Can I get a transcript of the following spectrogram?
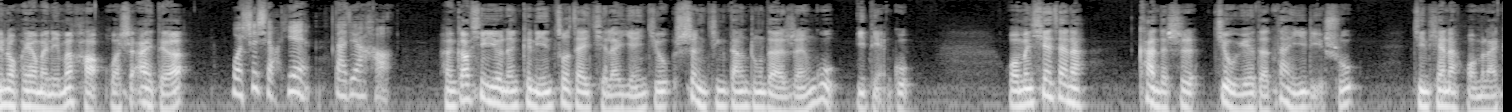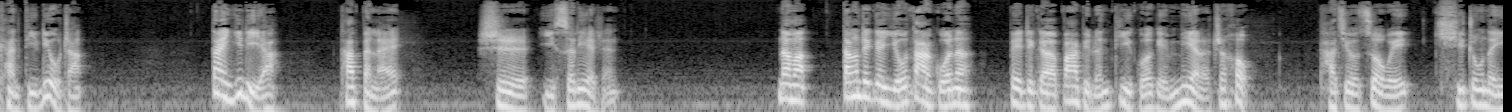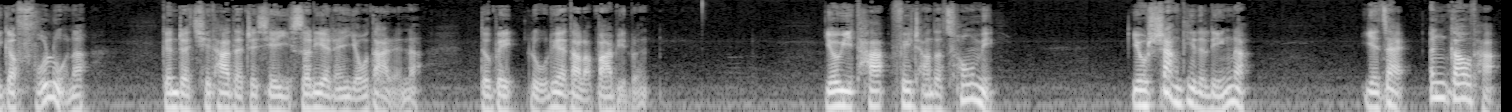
听众朋友们，你们好，我是艾德，我是小燕，大家好，很高兴又能跟您坐在一起来研究圣经当中的人物与典故。我们现在呢看的是旧约的但以理书，今天呢我们来看第六章。但以理啊，他本来是以色列人，那么当这个犹大国呢被这个巴比伦帝国给灭了之后，他就作为其中的一个俘虏呢，跟着其他的这些以色列人、犹大人呢，都被掳掠到了巴比伦。由于他非常的聪明，有上帝的灵呢，也在恩高他，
